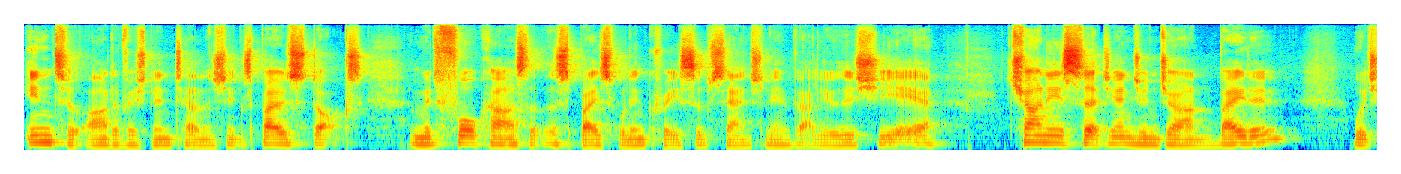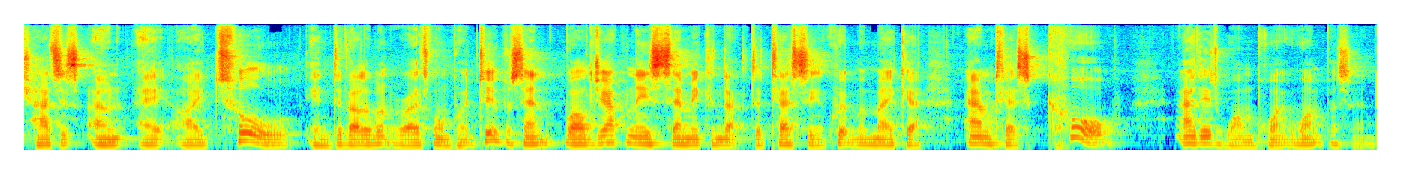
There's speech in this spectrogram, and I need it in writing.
into artificial intelligence exposed stocks amid forecasts that the space will increase substantially in value this year. Chinese search engine giant Baidu which has its own AI tool in development, rose 1.2%, while Japanese semiconductor testing equipment maker Advantest Corp added 1.1%.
